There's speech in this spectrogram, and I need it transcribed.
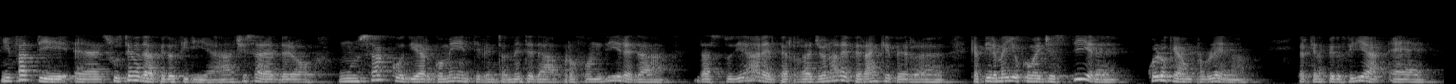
Infatti eh, sul tema della pedofilia ci sarebbero un sacco di argomenti eventualmente da approfondire, da, da studiare, per ragionare, per anche per eh, capire meglio come gestire quello che è un problema, perché la pedofilia è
